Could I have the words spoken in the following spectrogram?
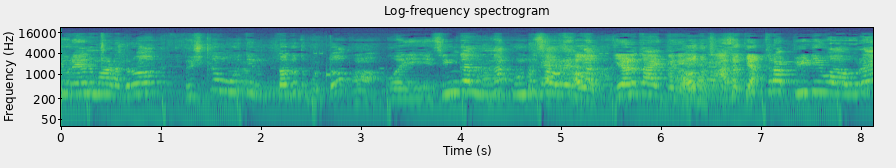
ಇವ್ರೇನ್ ಮಾಡಿದ್ರು? ಕೃಷ್ಣಮೂರ್ತಿ ತೆಗೆದ್ಬಿಟ್ಟು ಈ ಸಿಂಗಲ್ನ ಕುಂಡ್ರಸ ಅಂತ ಹೇಳ್ತಾ ಇದ್ದೀರಿ. ಅದಕ್ಕೆ ಪಿ ಡಿ ಅವರೇ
